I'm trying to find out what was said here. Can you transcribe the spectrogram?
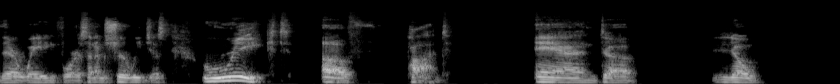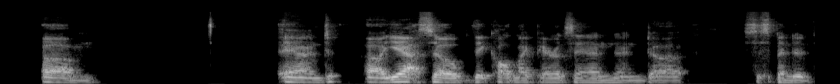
there waiting for us and i'm sure we just reeked of pot and uh, you know, um, and uh, yeah, so they called my parents in and uh, suspended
